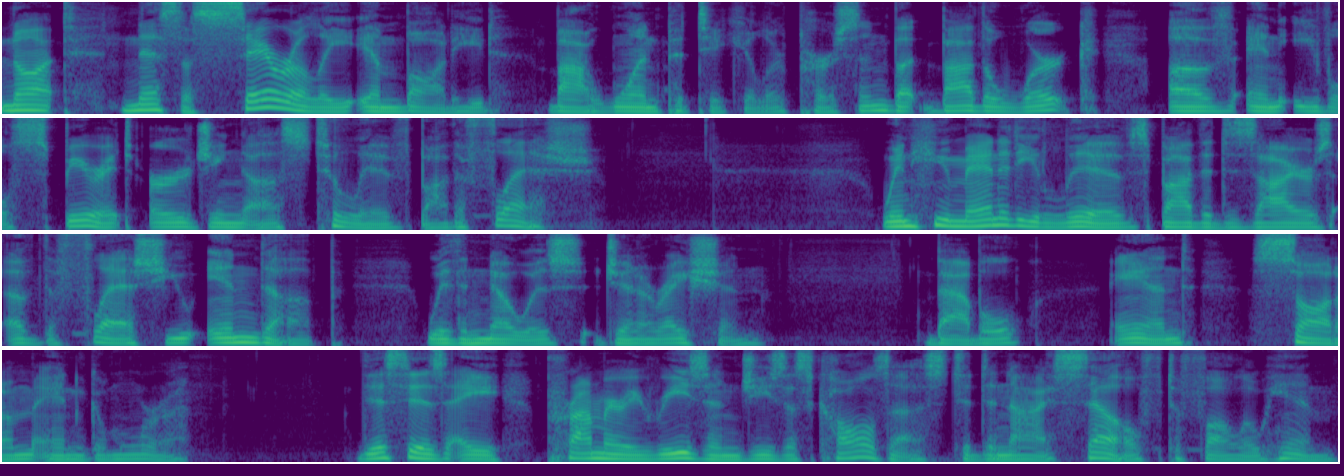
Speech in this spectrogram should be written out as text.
Not necessarily embodied by one particular person, but by the work of an evil spirit urging us to live by the flesh. When humanity lives by the desires of the flesh, you end up with Noah's generation, Babel, and Sodom and Gomorrah. This is a primary reason Jesus calls us to deny self to follow him.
